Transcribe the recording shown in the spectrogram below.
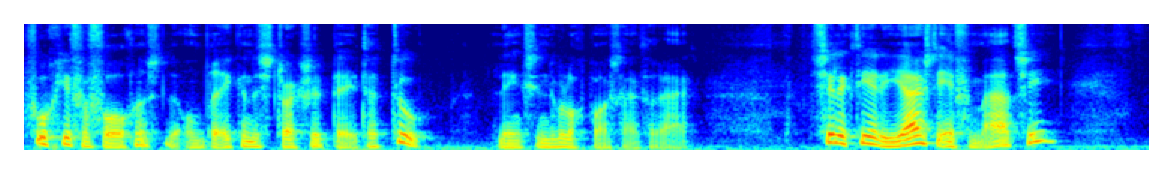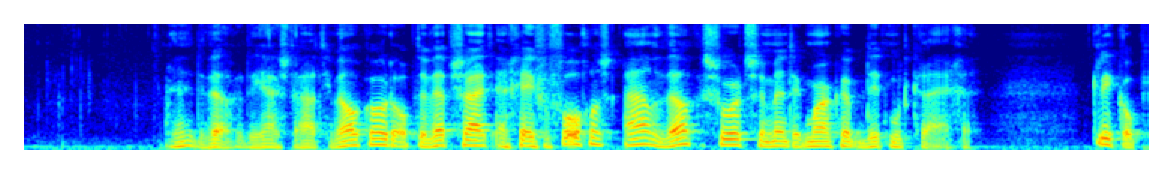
voeg je vervolgens de ontbrekende structured data toe. Links in de blogpost uiteraard. Selecteer de juiste informatie, de, juiste HTML-code op de website en geef vervolgens aan welke soort semantic markup dit moet krijgen. Klik op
